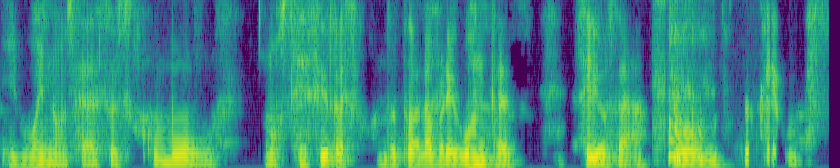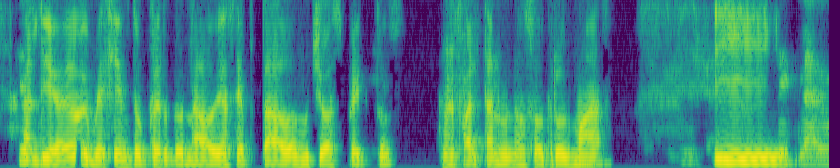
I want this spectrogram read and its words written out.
y bueno, o sea, eso es como, no sé si respondo a toda la pregunta. sí, o sea, yo al día de hoy me siento perdonado y aceptado en muchos aspectos. Me faltan unos otros más. Y, sí, claro.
